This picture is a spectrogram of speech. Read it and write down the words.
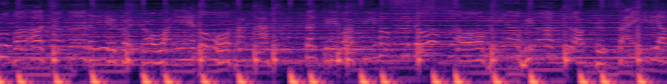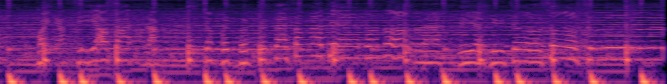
ผู้บ่าวจำได้ค่อยเก่าไว้โนทันนะตั้งใจว่าสีมองกระดกเราเพียวเพียวเกือบถึงใส่เดียวคอยกันเสียวสั้นหลังจะเป็นเป็นเป็นแต่สังอาเทนอนน้องละอยากที่เจอเสื้อเสื้อ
